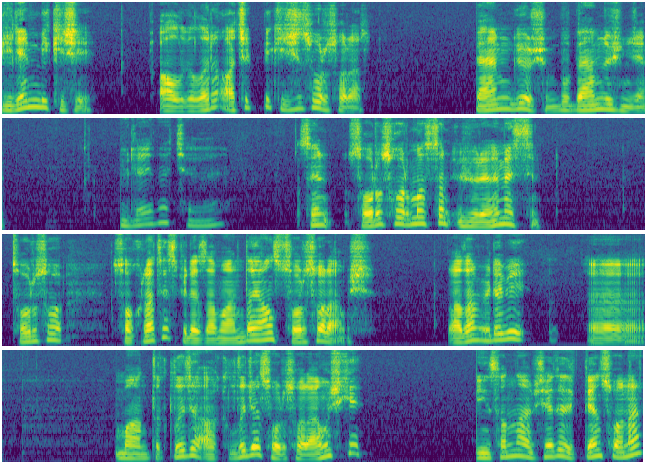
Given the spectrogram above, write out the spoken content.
bilen bir kişi algıları açık bir kişi soru sorar. Benim görüşüm bu benim düşüncem. Üleyna çeve. Sen soru sormazsan öğrenemezsin. Soru sor. Sokrates bile zamanında yalnız soru sorarmış. Adam öyle bir e, mantıklıca, akıllıca soru sorarmış ki insanlar bir şey dedikten sonra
